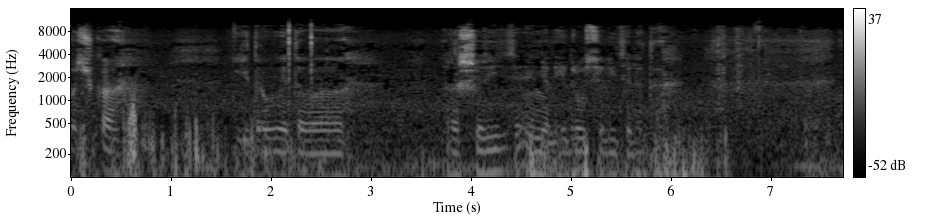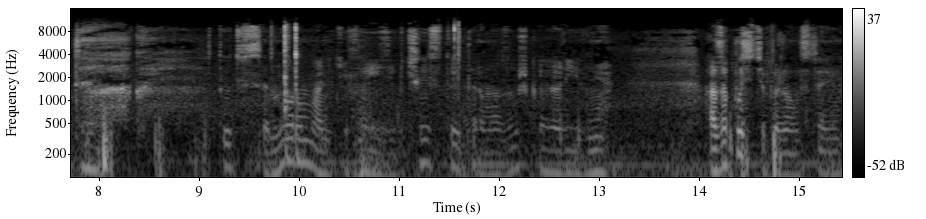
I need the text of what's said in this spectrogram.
бачка гидрового расширителя, нет, гидроусилителя. -то. Так, тут все норм, антифризик чистий, тормозушка рівня. А запустите, пожалуйста, ее.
